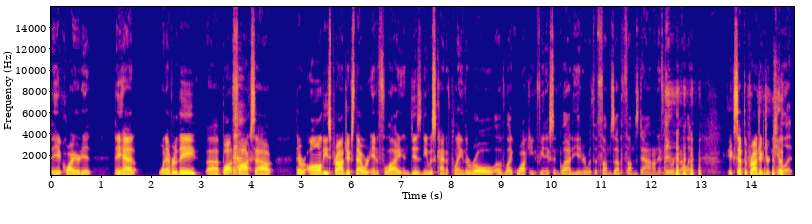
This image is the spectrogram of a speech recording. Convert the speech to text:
They acquired it. They had, whenever they uh, bought Fox out, there were all these projects that were in flight, and Disney was kind of playing the role of like Joaquin Phoenix and Gladiator with the thumbs up, thumbs down on if they were gonna like accept the project or kill it.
